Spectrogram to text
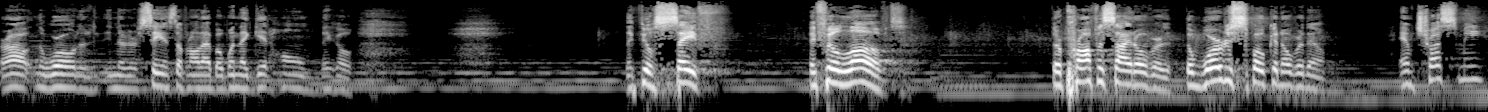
are out in the world and they're seeing stuff and all that, but when they get home, they go, they feel safe, they feel loved. They're prophesied over. The word is spoken over them. And trust me,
